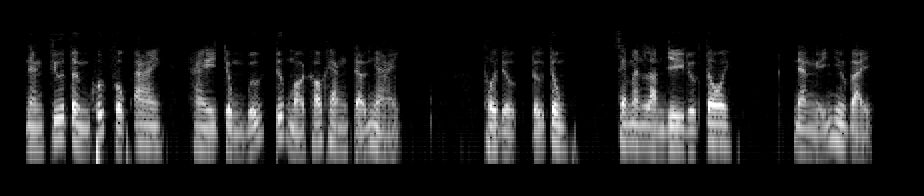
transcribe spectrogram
nàng chưa từng khuất phục ai hay trùng bước trước mọi khó khăn trở ngại. Thôi được, tử trung, xem anh làm gì được tôi. Nàng nghĩ như vậy,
